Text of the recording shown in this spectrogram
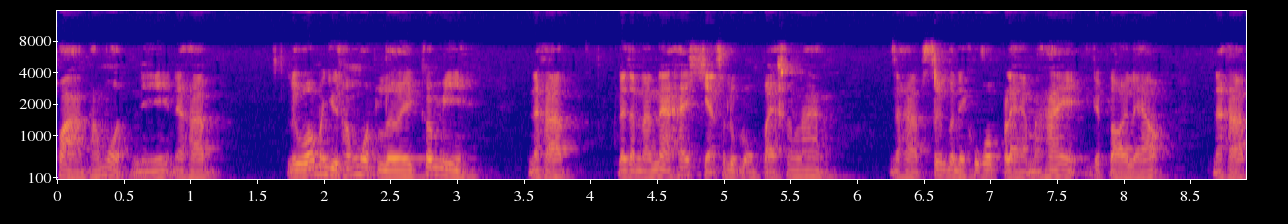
ความทั้งหมดนี้นะครับ หรือว่ามันอยู่ทั้งหมดเลยก็มีนะครับหลังจากนั้นเนี่ยให้เขียนสรุปลงไปข้างล่างนะครับ ซึ่งตอนนี้ครูก็แปลมาให้เรียบร้อยแล้วนะครับ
